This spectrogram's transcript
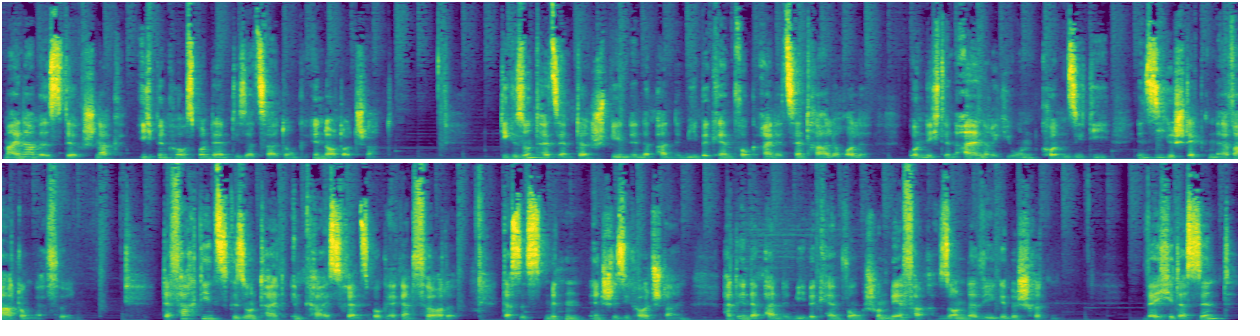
Mein Name ist Dirk Schnack, ich bin Korrespondent dieser Zeitung in Norddeutschland. Die Gesundheitsämter spielen in der Pandemiebekämpfung eine zentrale Rolle und nicht in allen Regionen konnten sie die in sie gesteckten Erwartungen erfüllen. Der Fachdienst Gesundheit im Kreis Rendsburg-Eckernförde, das ist mitten in Schleswig-Holstein, hat in der Pandemiebekämpfung schon mehrfach Sonderwege beschritten. Welche das sind,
